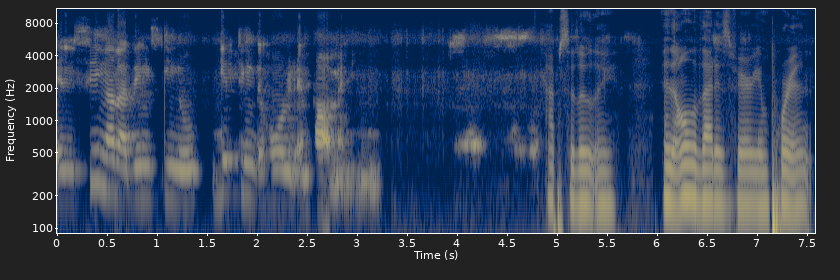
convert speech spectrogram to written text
and seeing other things, you know, getting the whole empowerment. Absolutely. And all of that is very important.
